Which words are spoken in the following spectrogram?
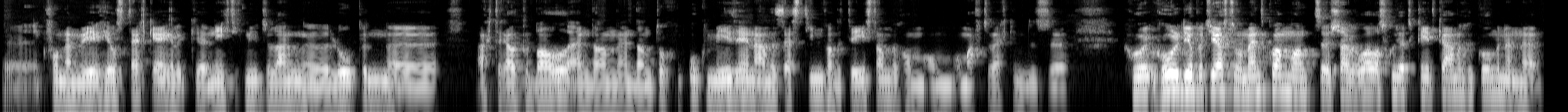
Uh, ik vond hem weer heel sterk eigenlijk. Uh, 90 minuten lang uh, lopen achter elke bal en dan, en dan toch ook mee zijn aan de 16 van de tegenstander om, om, om af te werken. Dus goal die op het juiste moment kwam, want Charleroi was goed uit de kleedkamer gekomen en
